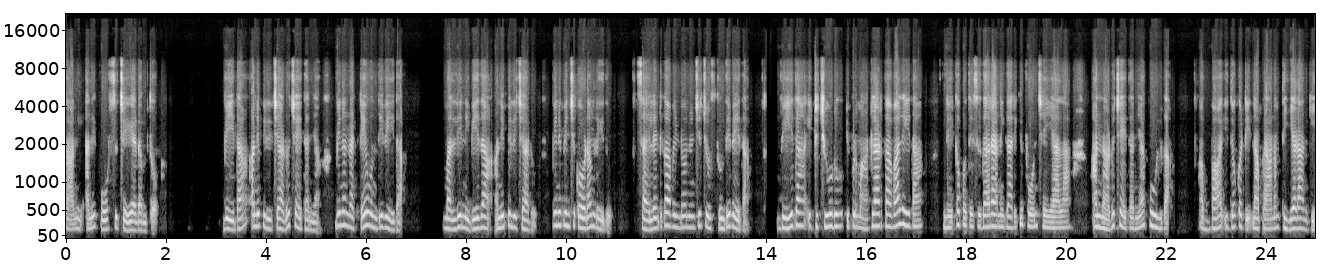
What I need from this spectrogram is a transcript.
కాని అని ఫోర్స్ చేయడంతో. వేద అని పిలిచాడు చైతన్య. విననట్టే ఉంది వేద. మళ్ళీ నివేద అని పిలిచాడు. వినిపించుకోవడం లేదు. సైలెంట్గా విండో నుంచి చూస్తుంది వేద. వేద ఇటు చూడు ఇప్పుడు మాట్లాడతావా లేదా? లేకపోతే సుధారాణి గారికి ఫోన్ చేయాలా? అన్నాడు చైతన్య కూల్గా. అబ్బా ఇదొకటి నా ప్రాణం తీయడానికి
